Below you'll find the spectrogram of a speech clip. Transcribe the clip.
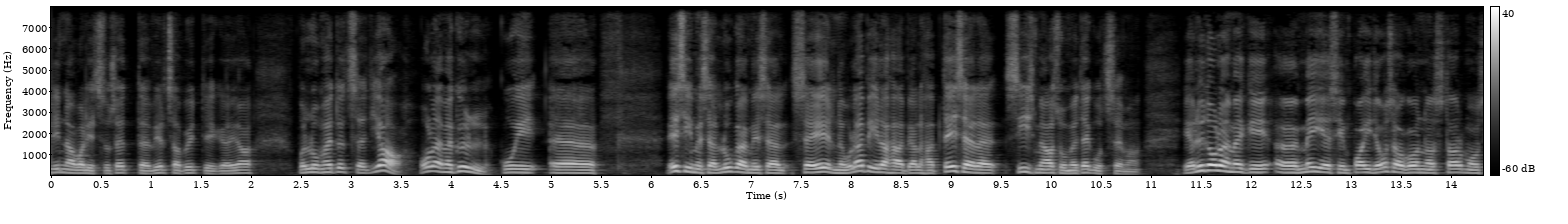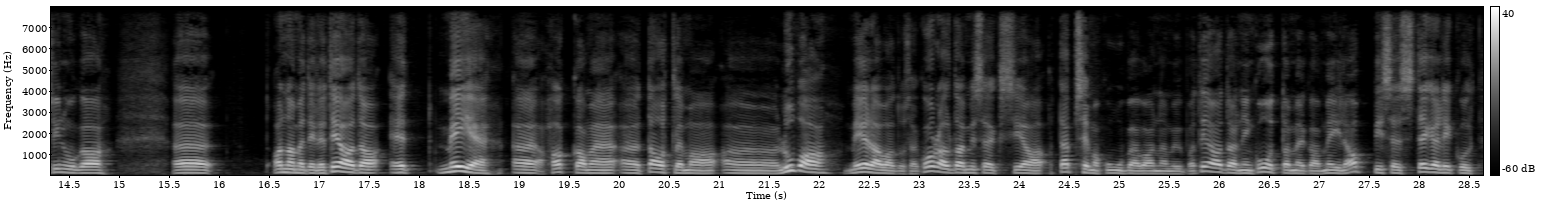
linnavalitsus ette virtsapütiga ja põllumehed ütlesid, et jaa, oleme küll, kui esimesel lugemisel see eelnõu läbi läheb ja läheb teisele, siis me asume tegutsema. ja nüüd olemegi meie siin Paide osakonnas, Tarmo, sinuga anname teile teada, et meie äh, hakkame äh, taotlema äh, luba meeleavalduse korraldamiseks ja täpsema kuupäeva anname juba teada ning ootame ka meile appi, sest tegelikult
